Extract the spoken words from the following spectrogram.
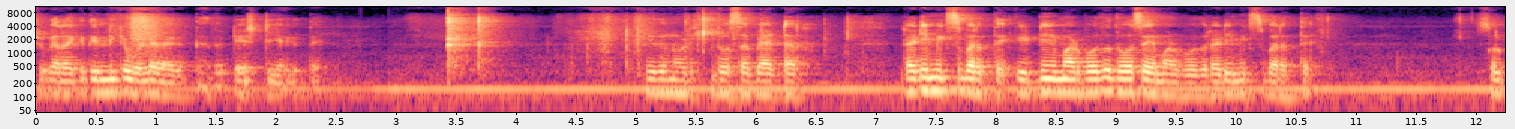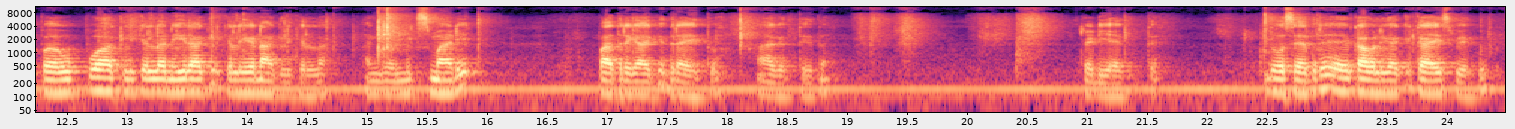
ಶುಗರ್ ಹಾಕಿ ತಿನ್ನಲಿಕ್ಕೆ ಒಳ್ಳೆಯದಾಗುತ್ತೆ ಅದು ಟೇಸ್ಟಿ ಆಗುತ್ತೆ. ಇದು ನೋಡಿ, ದೋಸೆ ಬ್ಯಾಟರ್ ರೆಡಿ ಮಿಕ್ಸ್ ಬರುತ್ತೆ. ಇಡ್ಲಿ ಮಾಡ್ಬೋದು, ದೋಸೆ ಮಾಡ್ಬೋದು. ರೆಡಿ ಮಿಕ್ಸ್ ಬರುತ್ತೆ. ಸ್ವಲ್ಪ ಉಪ್ಪು ಹಾಕ್ಲಿಕ್ಕೆಲ್ಲ, ನೀರು ಹಾಕ್ಲಿಕ್ಕೆಲ್ಲ, ಏನು ಹಾಕ್ಲಿಕ್ಕೆಲ್ಲ. ಹಂಗೆ ಮಿಕ್ಸ್ ಮಾಡಿ ಪಾತ್ರೆಗೆ ಹಾಕಿದರೆ ಆಯಿತು. ಆಗುತ್ತೆ ಇದು. ರೆಡಿ ಆಗುತ್ತೆ. ದೋಸೆ ಆದರೆ ಕಾವಲಿಗೆ ಹಾಕಿ ಕಾಯಿಸಬೇಕು.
